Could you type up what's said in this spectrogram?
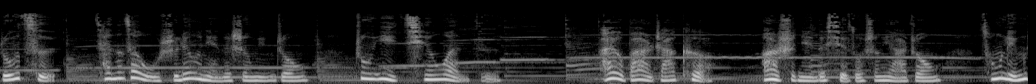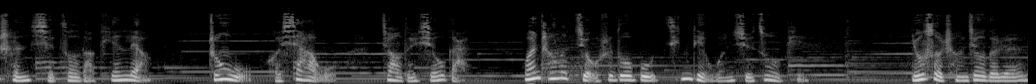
如此。”才能在五十六年的生命中，著一千万字。还有巴尔扎克，二十年的写作生涯中，从凌晨写作到天亮，中午和下午校对修改，完成了九十多部经典文学作品。有所成就的人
